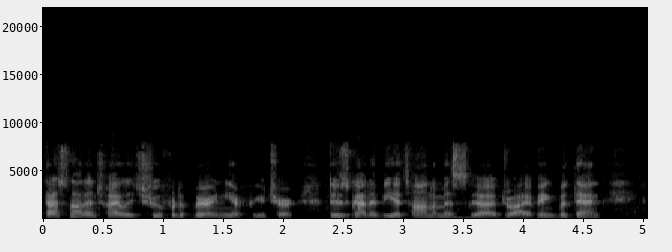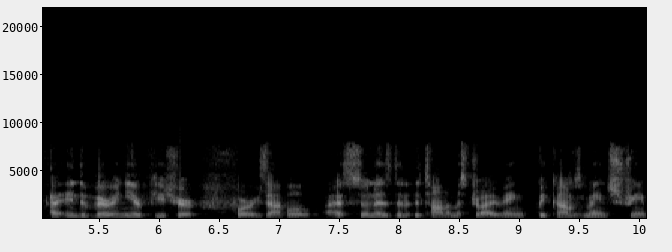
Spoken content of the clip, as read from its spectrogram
That's not entirely true for the very near future. There's going to be autonomous uh, driving, but then uh, in the very near future, for example, as soon as the autonomous driving becomes mainstream,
